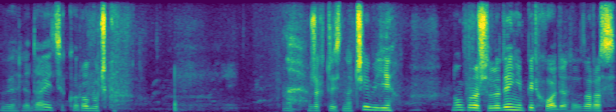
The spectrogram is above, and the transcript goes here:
виглядає ця коробочка. Вже хтось начив її. Ну, коротше, людині підходить. Зараз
